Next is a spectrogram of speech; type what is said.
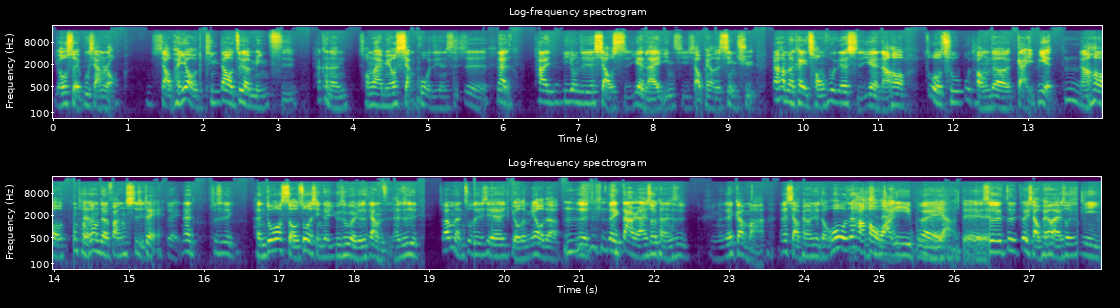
油水不相容。小朋友听到这个名词，他可能从来没有想过这件事。是，那他利用这些小实验来引起小朋友的兴趣，让他们可以重复这些实验，然后做出不同的改变。嗯，然后用同样的方式，对对，那就是很多手作型的 YouTuber 就是这样子，他就是专门做这些有的没有的。就是对大人来说，可能是你们在干嘛？那小朋友觉得哦，这好好玩，意义不一样。对，所以对对小朋友来说，你。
